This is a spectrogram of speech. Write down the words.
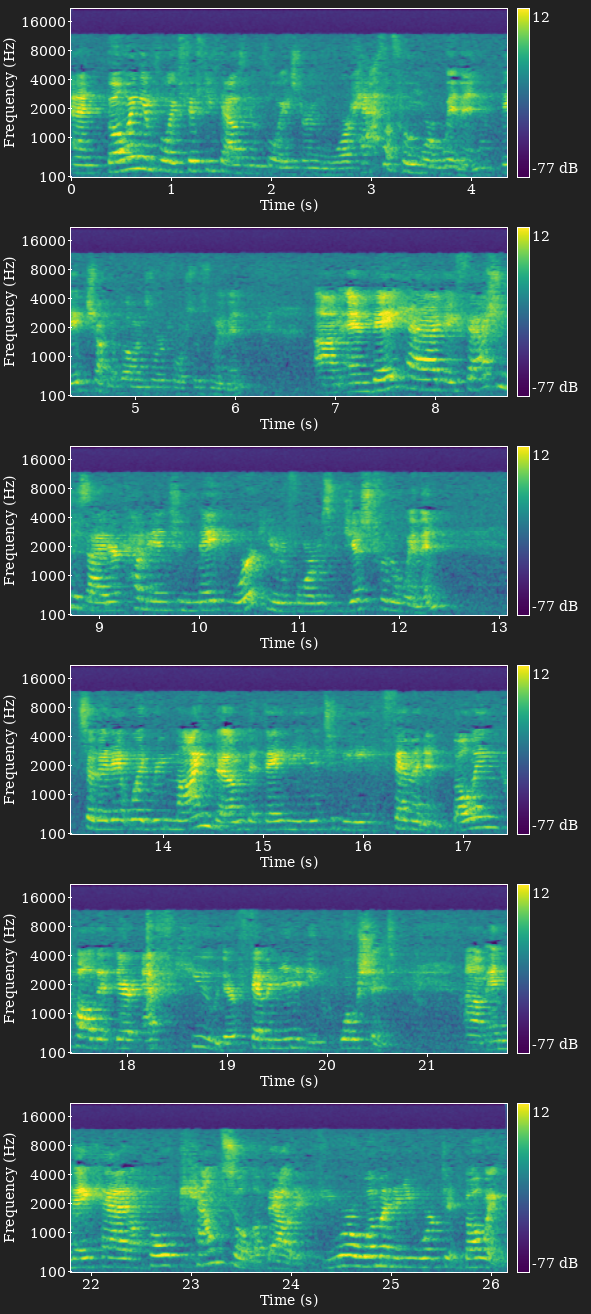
And Boeing employed 50,000 employees during the war, half of whom were women. A big chunk of Boeing's workforce was women. Um, and they had a fashion designer come in to make work uniforms just for the women so that it would remind them that they needed to be feminine. Boeing called it their FQ, their femininity quotient. Um, and they had a whole council about it. If you were a woman and you worked at Boeing,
